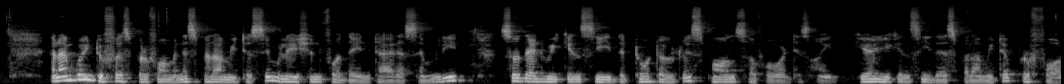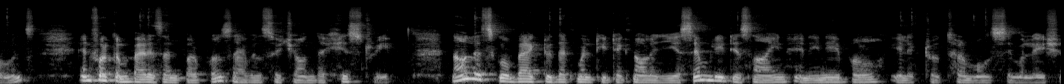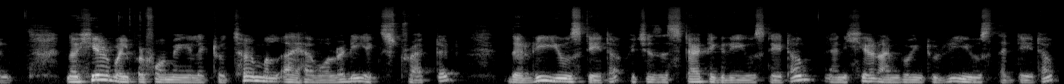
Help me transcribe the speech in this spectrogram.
and I'm going to first perform an S parameter simulation for the entire assembly so that we can see the total response of our design. Here you can see the S parameter performance and for comparison purpose I will switch on the history. Now let's go back to that multi-technology assembly design and enable electrothermal simulation. Now here while performing electrothermal I have already extracted the reuse data, which is a static reuse data. And here I'm going to reuse that data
